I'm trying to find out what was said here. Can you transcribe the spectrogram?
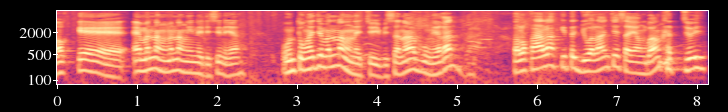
Oke, eh menang menang ini di sini ya. Untung aja menang nih cuy, bisa nabung ya kan? Kalau kalah kita jual lance sayang banget cuy.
